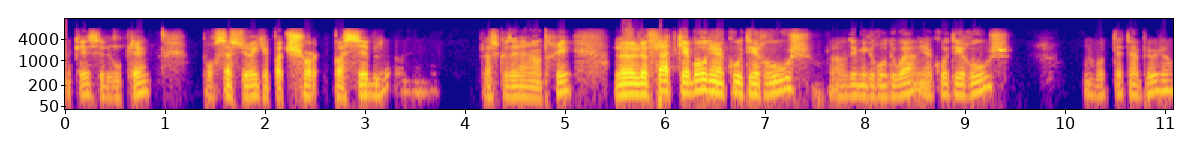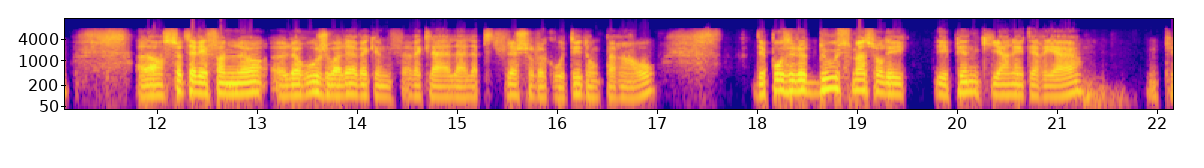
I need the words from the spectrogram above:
OK, s'il vous plaît, pour s'assurer qu'il n'y a pas de short possible lorsque vous allez rentrer. Le, flat cable, il y a un côté rouge. Regardez mes gros doigts. Il y a un côté rouge. On voit peut-être un peu là. Alors, ce téléphone-là, euh, le rouge va aller avec, la, petite flèche sur le côté, donc par en haut. Déposez-le doucement sur les, les pins qui y a à l'intérieur. OK?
